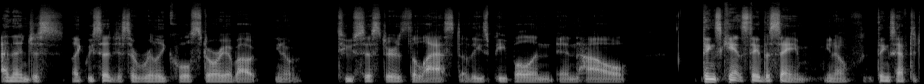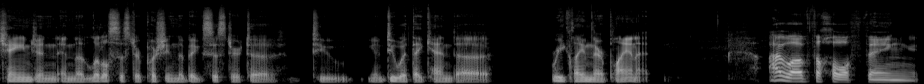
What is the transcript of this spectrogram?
and then just like we said just a really cool story about you know two sisters the last of these people and and how things can't stay the same you know things have to change and and the little sister pushing the big sister to to you know do what they can to reclaim their planet I love the whole thing,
